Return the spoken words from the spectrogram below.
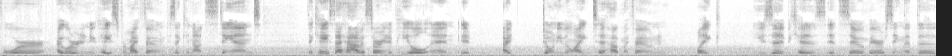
for I ordered a new case for my phone because I cannot stand the case I have is starting to peel and it I don't even like to have my phone like use it because it's so embarrassing that the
